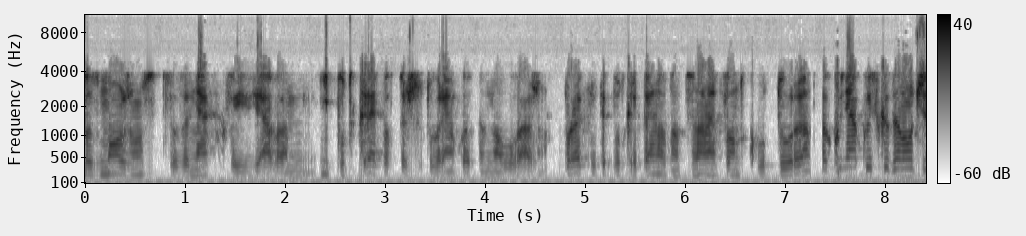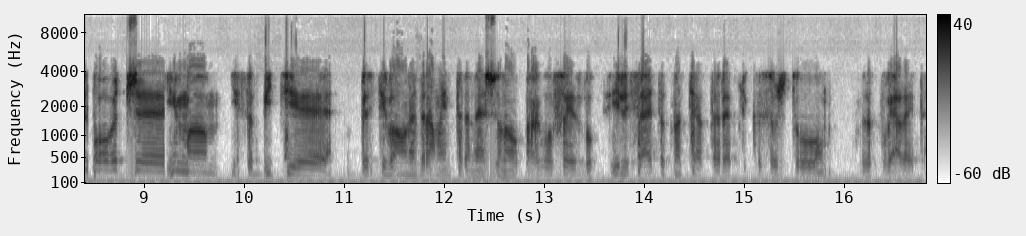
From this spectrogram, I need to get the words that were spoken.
възможност за някаква изява и подкрепа в същото време, което е много важно. Проектът е подкрепен от Национален фонд култура. Ако някой иска да научи повече, има и събитие фестивална драма International пак във Фейсбук или сайтът на театър Реплика също заповядайте.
